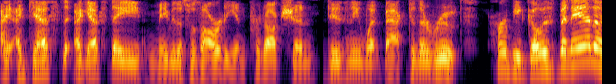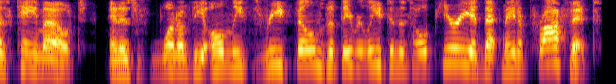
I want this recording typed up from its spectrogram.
I, I guess I guess they maybe this was already in production. Disney went back to their roots. Herbie Goes Bananas came out and is one of the only three films that they released in this whole period that made a profit.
